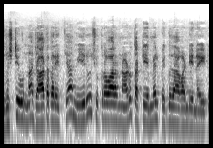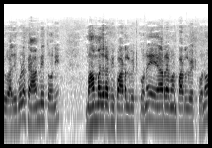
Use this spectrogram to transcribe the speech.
దృష్టి ఉన్న జాతకరీత్యా మీరు శుక్రవారం నాడు థర్టీ ఎంఎల్ పెగ్గు తాగండి నైట్. అది కూడా ఫ్యామిలీతోని మహమ్మద్ రఫీ పాటలు పెట్టుకొని ఏఆర్ రెహమాన్ పాటలు పెట్టుకొని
